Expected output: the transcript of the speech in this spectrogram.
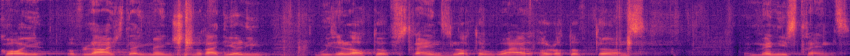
coil of large dimension radially with a lot of strands, a lot of wire, a lot of turns, and many strands.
